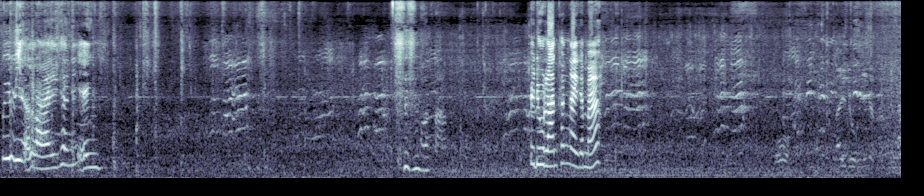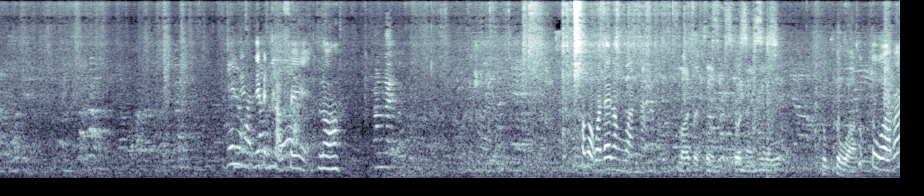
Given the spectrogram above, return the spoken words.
ไม่มีอะไรแค่นี้เอง ไปดูร้านข้างในกันไหมโอ้ไล่ดูนี้กันได้รางวัลนี่เป็นคาเฟ่รอ เขาบอกว่าได้รางวัลนะร้อยเปอร์เซ็นต์ตัวไหนไม่รู้ ทุกตัวทุกตัวปะ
